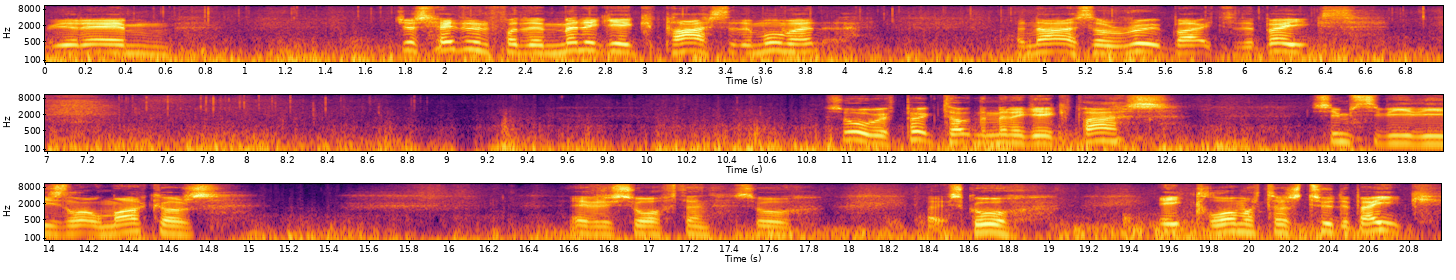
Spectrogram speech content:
We're um, just heading for the Minigaig Pass at the moment, and that is our route back to the bikes. So we've picked up the Minigaig Pass. Seems to be these little markers every so often. So let's go. Eight kilometres to the bike.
